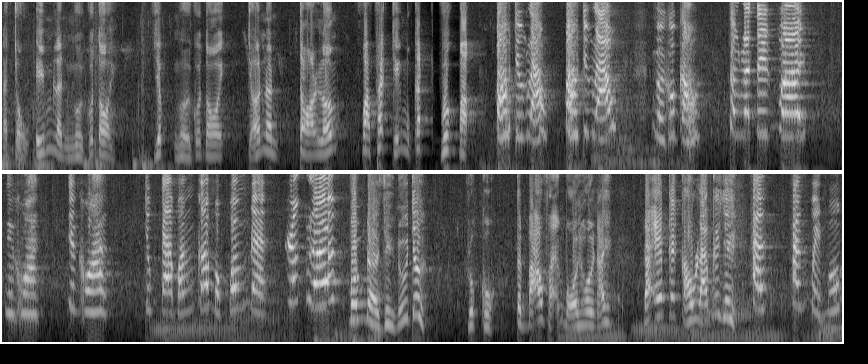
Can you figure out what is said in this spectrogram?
đã chủ yếm lên người của tôi Giúp người của tôi trở nên to lớn và phát triển một cách vượt bậc. Bao trưởng lão Bao trưởng lão Người của cậu thật là tuyệt vời! Nhưng khoan Nhưng khoan vẫn có một vấn đề rất lớn. Vấn đề gì nữa chứ? Rốt cuộc tình báo phản bội hồi nãy Đã ép các cậu làm cái gì? Hắn Hắn vì muốn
